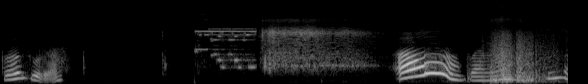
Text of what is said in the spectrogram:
เวิร์กอยู่นะ เอ้าแบ่งมาเป็นเพื่อ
